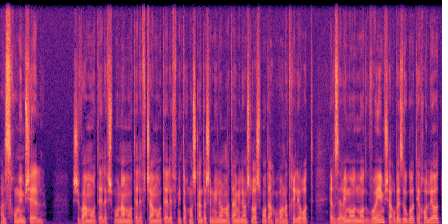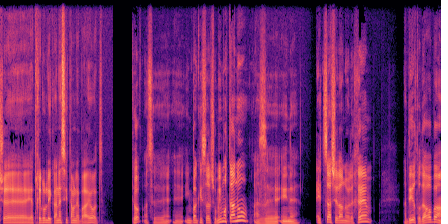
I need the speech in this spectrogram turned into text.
על סכומים של 700 אלף, 800 אלף, 900 אלף מתוך משכנתה של מיליון 200, מיליון 300, אנחנו כבר נתחיל לראות החזרים מאוד מאוד גבוהים, שהרבה זוגות יכול להיות שיתחילו להיכנס איתם לבעיות. טוב, אז אה, אה, אם בנק ישראל שומעים אותנו, אז אה, הנה, עצה שלנו אליכם. אדיר, תודה רבה.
